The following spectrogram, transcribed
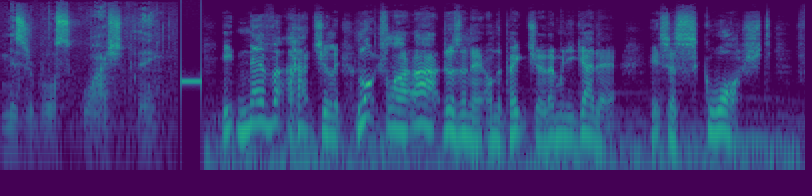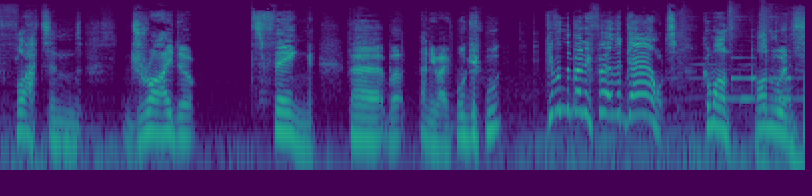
miserable, squashed thing. It never actually looks like that, doesn't it, on the picture? Then when you get it, it's a squashed, flattened, dried up thing. Uh, but anyway, we'll give, we'll give them the benefit of the doubt. Come on, onwards.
